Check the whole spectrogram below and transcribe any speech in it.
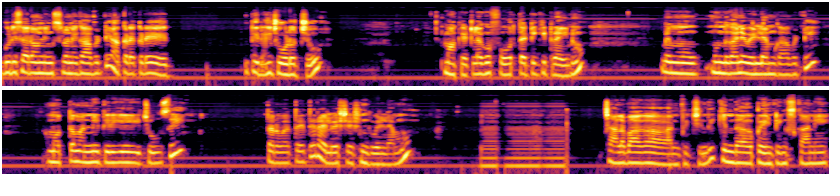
గుడి సరౌండింగ్స్లోనే కాబట్టి అక్కడక్కడే తిరిగి చూడొచ్చు. మాకు ఎట్లాగో ఫోర్ థర్టీకి ట్రైను. మేము ముందుగానే వెళ్ళాం కాబట్టి మొత్తం అన్నీ తిరిగి చూసి తర్వాత అయితే రైల్వే స్టేషన్కి వెళ్ళాము. చాలా బాగా అనిపించింది. కింద పెయింటింగ్స్ కానీ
